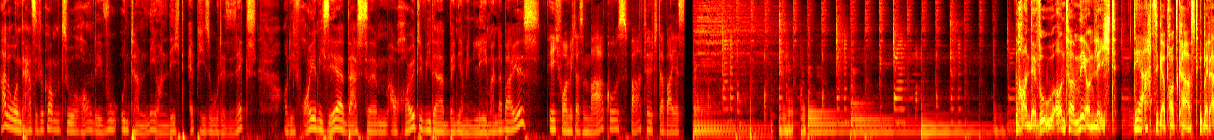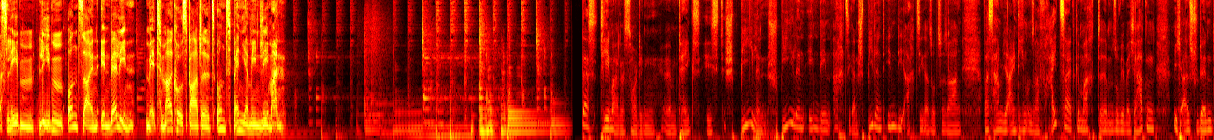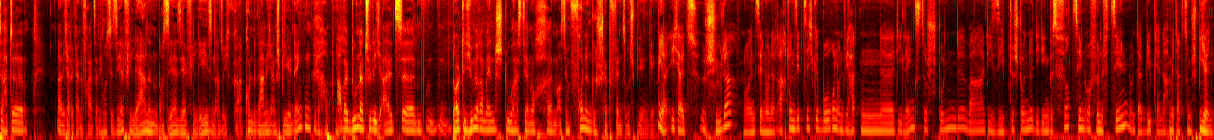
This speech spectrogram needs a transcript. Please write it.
Hallo und herzlich willkommen zu Rendezvous unterm Neonlicht Episode 6. Und ich freue mich sehr, dass ähm, auch heute wieder Benjamin Lehmann dabei ist. Ich freue mich, dass Markus Bartelt dabei ist. Rendezvous unterm Neonlicht. Der 80er Podcast über das Leben, Lieben und Sein in Berlin mit Markus Bartelt und Benjamin Lehmann. Das Thema des heutigen ähm, Takes ist Spielen. Spielen in den 80ern, spielend in die 80er sozusagen. Was haben wir eigentlich in unserer Freizeit gemacht, ähm, so wie wir welche hatten? Ich als Student hatte Nein, ich hatte keine Freizeit. Ich musste sehr viel lernen und auch sehr, sehr viel lesen. Also ich konnte gar nicht an Spielen denken. Überhaupt nicht. Aber du natürlich als ähm, deutlich jüngerer Mensch, du hast ja noch ähm, aus dem Vollen geschöpft, wenn es ums Spielen ging. Ja, ich als Schüler, 1978 geboren und wir hatten äh, die längste Stunde, war die siebte Stunde, die ging bis 14.15 Uhr und da blieb der Nachmittag zum Spielen.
